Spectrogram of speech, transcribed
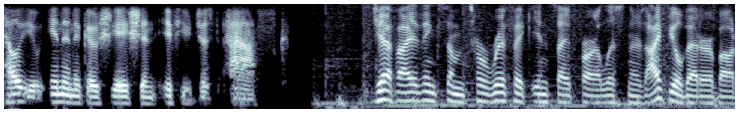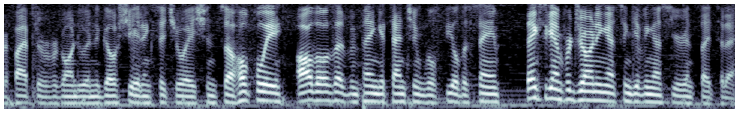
tell you in a negotiation if you just ask. Jeff, I think some terrific insight for our listeners. I feel better about if I have to ever go into a negotiating situation. So hopefully, all those that have been paying attention will feel the same. Thanks again for joining us and giving us your insight today.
